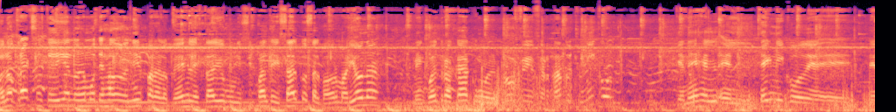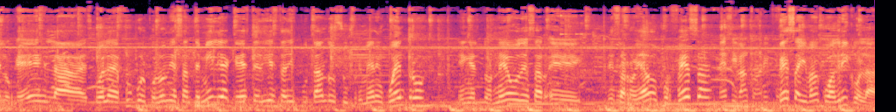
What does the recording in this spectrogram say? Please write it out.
Bueno cracks, este día nos hemos dejado venir para lo que es el Estadio Municipal de Izalco, Salvador Mariona. Me encuentro acá con el profe Fernando Chunico, quien es el, técnico de, lo que es la Escuela de Fútbol Colonia Santa Emilia, que este día está disputando su primer encuentro en el torneo eh, desarrollado por FESA, FESA y Banco Agrícola. FESA y Banco Agrícola.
